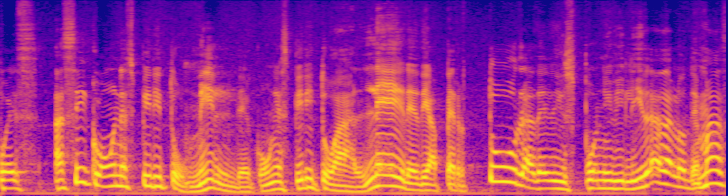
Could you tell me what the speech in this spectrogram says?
Pues así con un espíritu humilde, con un espíritu alegre, de apertura, de disponibilidad a los demás,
